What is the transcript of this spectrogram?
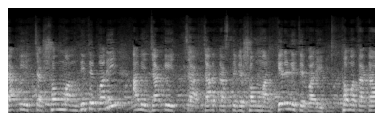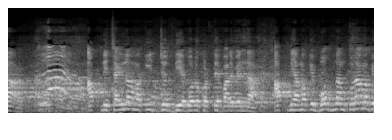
যাকে ইচ্ছা সম্মান দিতে পারি, আমি যাকে ইচ্ছা, যার কাছ থেকে সম্মান কেড়ে নিতে পারি। ক্ষমতা কার? আপনি চাইলেও আমাকে ইজ্জত দিয়ে বড় করতে পারবেন না। আপনি আমাকে বদনাম করে আমাকে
